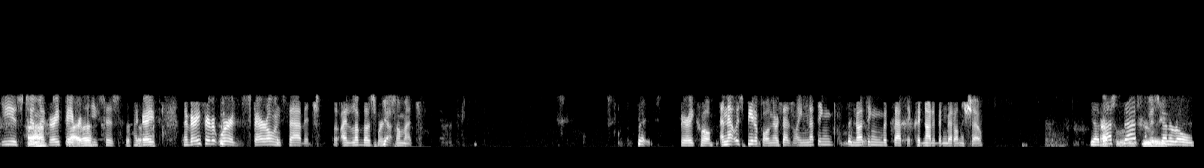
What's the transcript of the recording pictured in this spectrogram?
You used two of my very favorite Tyler? pieces. My very my very favorite words, feral and savage. I love those words Yes. so much. Great. Very cool. And that was beautiful. And there's absolutely nothing Thank you. nothing with that that could not have been read on the show. Yeah, that's Absolutely, that's truly. the general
